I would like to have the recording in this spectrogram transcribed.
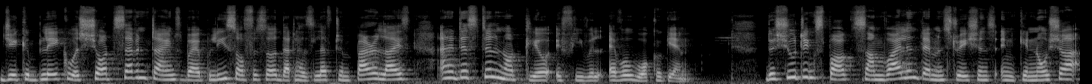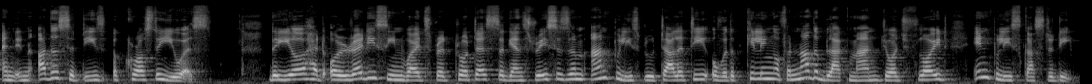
Jacob Blake was shot seven times by a police officer that has left him paralyzed, and it is still not clear if he will ever walk again. The shooting sparked some violent demonstrations in Kenosha and in other cities across the US. The year had already seen widespread protests against racism and police brutality over the killing of another black man, George Floyd, in police custody.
